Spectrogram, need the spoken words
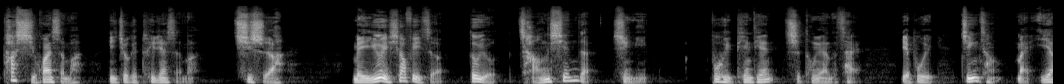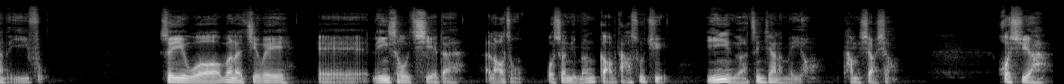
他喜欢什么，你就可以推荐什么。其实啊，每一位消费者都有尝鲜的心理，不会天天吃同样的菜，也不会经常买一样的衣服。所以我问了几位呃零售企业的老总，我说你们搞大数据，营业额增加了没有？他们笑笑。或许啊，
